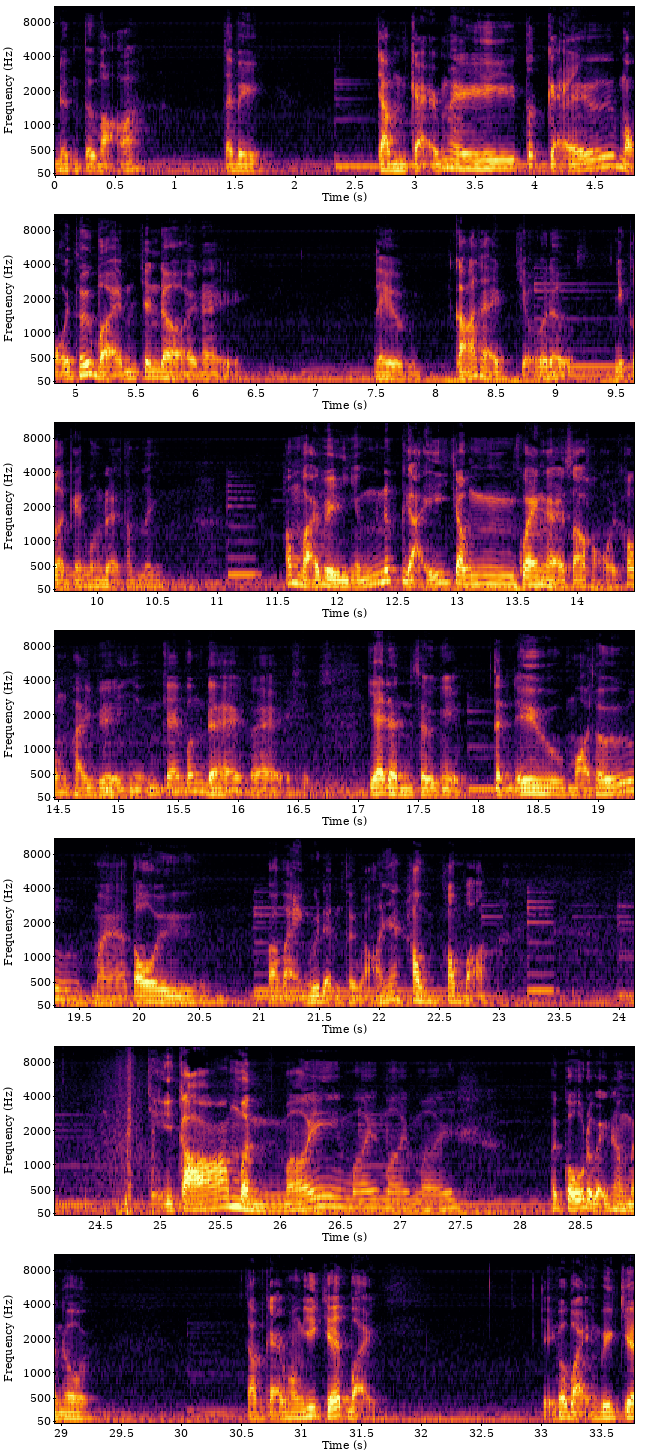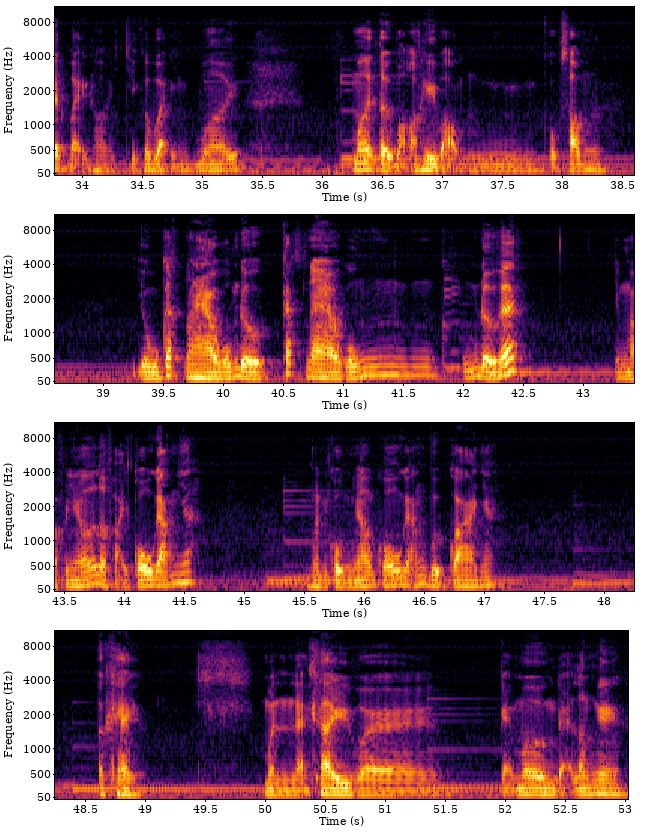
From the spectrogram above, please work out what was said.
Đừng từ bỏ. Tại vì trầm cảm hay tất cả mọi thứ bệnh trên đời này đều có thể chữa được nhất là các vấn đề tâm lý. Không phải vì những nứt gãy trong quan hệ xã hội không phải vì những cái vấn đề về gia đình sự nghiệp tình yêu mọi thứ mà tôi và bạn quyết định từ bỏ nhé. Không không bỏ chỉ có mình mới mới mới mới mới cứu được bản thân mình thôi. Tầm cảm không giết chết bạn. Chỉ có bạn biết chết bạn thôi. Chỉ có bạn mới mới từ bỏ hy vọng cuộc sống thôi. Dù cách nào cũng được, cách nào cũng cũng được hết. Nhưng mà phải nhớ là phải cố gắng nhé. Mình cùng nhau cố gắng vượt qua nhé. Ok. Mình lại khay và cảm ơn đã lắng nghe.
